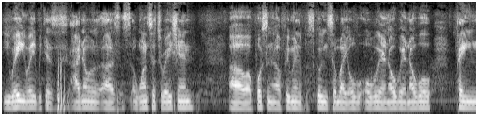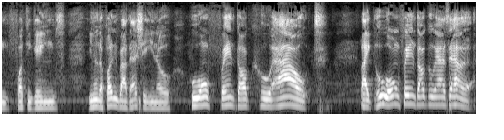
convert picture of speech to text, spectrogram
you wait and wait because I know uh, one situation, uh, a person, a female screwing somebody over, over and over and over, playing fucking games. You know, the funny about that shit, you know, who owned who out. Like, who owned FanDuel ass out?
